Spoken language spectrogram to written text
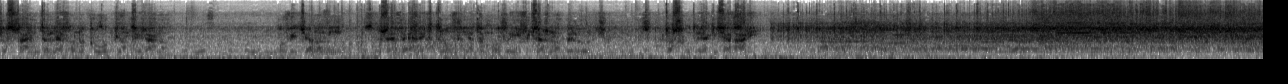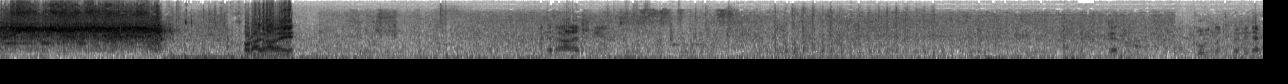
Dostałem telefon około 5 rano. Powiedziano mi, że w elektrowni atomowej w Czarnobylu doszło do jakiejś awarii. Dobra, gramy! A generale, czyli widać.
